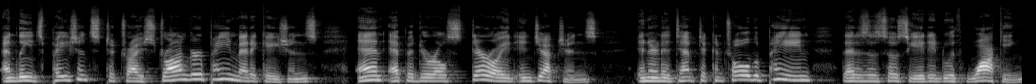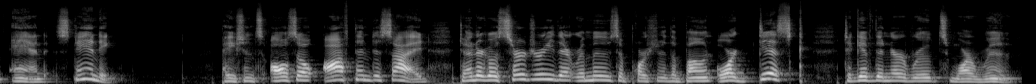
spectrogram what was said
and leads patients to try stronger pain medications and epidural steroid injections in an attempt to control the pain that is associated with walking and standing. Patients also often decide to undergo surgery that removes a portion of the bone or disc to give the nerve roots more room.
